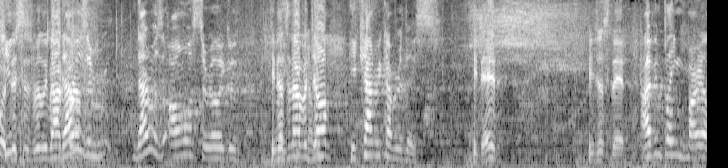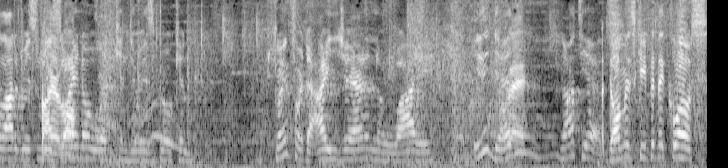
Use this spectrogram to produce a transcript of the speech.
dude, He- this is really bad That for was him. a that was almost a really good. He doesn't have a jump. He can recover this. He did. He just did. I've been playing Mario a lot of recently, so I know what can do is broken. Going for the IJ, I don't know why. Is he dead? Not yet. Dome is keeping it close.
